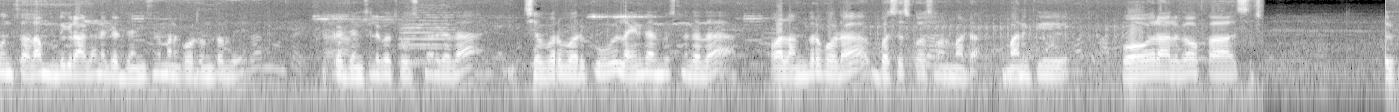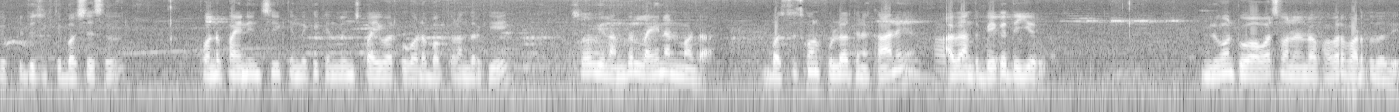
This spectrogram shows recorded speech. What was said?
కొంచెం అలా ముందుకు రాగానే ఇక్కడ జంక్షన్ మనకు ఒకటి ఉంటుంది. ఇక్కడ జంక్షన్లో చూస్తున్నారు కదా చివరి వరకు లైన్ కనిపిస్తుంది కదా. వాళ్ళందరూ కూడా బస్సెస్ కోసం అనమాట మనకి ఓవరాల్గా ఒక six fifty to sixty buses కొండ పైనుంచి కిందకి కింద నుంచి పై వరకు కూడా భక్తులందరికీ. సో వీళ్ళందరూ లైన్ అనమాట బస్సెస్ కొని ఫుల్ అవుతున్నాయి. కానీ అవి అంత బేగా దియ్యరు. Minimum two hours one and half hour పడుతుంది అది.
